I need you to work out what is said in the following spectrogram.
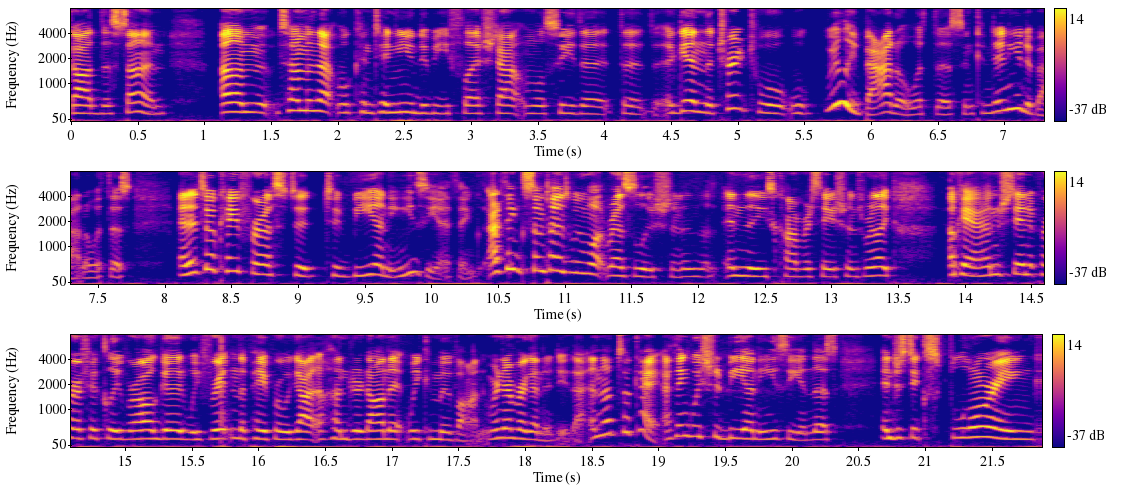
God the Son. Um, some of that will continue to be fleshed out, and we'll see that the, the again the church will, will really battle with this and continue to battle with this, and it's okay for us to, to be uneasy. I think I think sometimes we want resolution in the, in these conversations. We're like, okay, I understand it perfectly. We're all good. We've written the paper. We got a hundred on it. We can move on. We're never going to do that, and that's okay. I think we should be uneasy in this and just exploring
